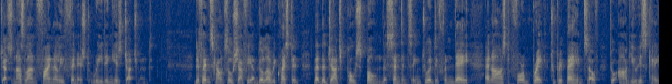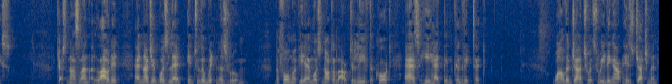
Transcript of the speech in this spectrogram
Judge Nazlan finally finished reading his judgment. Defense counsel Shafee Abdullah requested that the judge postpone the sentencing to a different day and asked for a break to prepare himself to argue his case. Judge Nazlan allowed it, and Najib was led into the witness room. The former PM was not allowed to leave the court as he had been convicted. While the judge was reading out his judgment,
